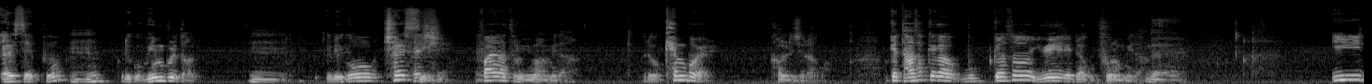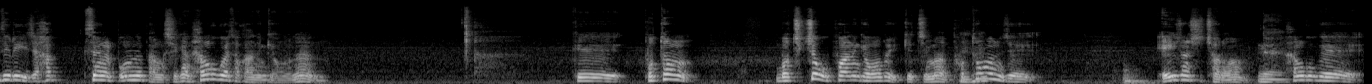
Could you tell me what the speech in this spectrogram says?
LCF 음, 그리고 윔블던 음, 그리고 첼시, 첼시. fine art로 유명합니다. 그리고 Camberwell College라고 이렇게 다섯 개가 묶여서 UAL이라고 부릅니다. 네, 이들이 이제 학 생을 뽑는 방식은 한국에서 가는 경우는 그 보통 뭐 직접 오프하는 경우도 있겠지만 보통은 이제 에이전시처럼 네, 한국에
